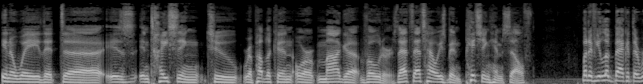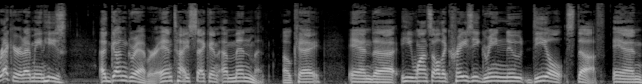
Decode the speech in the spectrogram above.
in a way that uh, is enticing to Republican or MAGA voters. That's that's how he's been pitching himself. But if you look back at the record, I mean, he's a gun grabber, anti Second Amendment, okay, and uh, he wants all the crazy Green New Deal stuff. And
